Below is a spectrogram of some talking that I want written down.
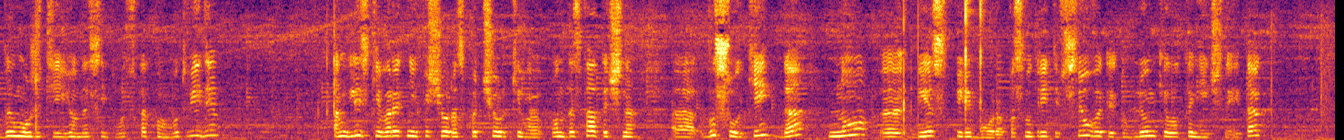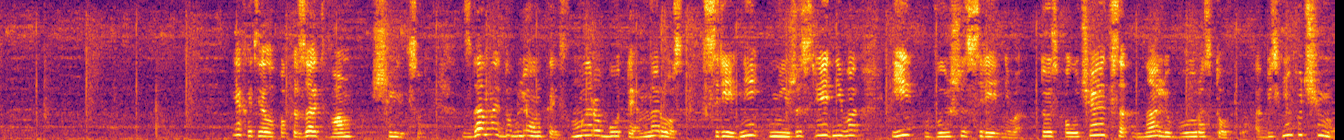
вы можете ее носить вот в таком вот виде. Английский воротник, еще раз подчеркиваю, он достаточно э, высокий, да, но э, без перебора. Посмотрите, все в этой дубленке лаконично. Итак, я хотела показать вам шлицу. С данной дубленкой мы работаем на рост средний, ниже среднего и выше среднего. То есть получается на любую ростовку. Объясню почему.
